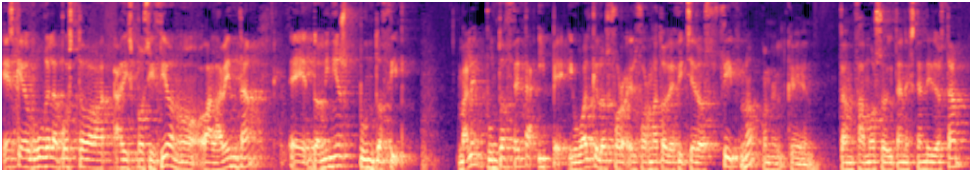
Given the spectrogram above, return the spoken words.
Es que Google ha puesto a, disposición o, a la venta eh, dominios.zip. ¿vale? Punto .zip, igual que los el formato de ficheros zip, ¿no? Con el que tan famoso y tan extendido está.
